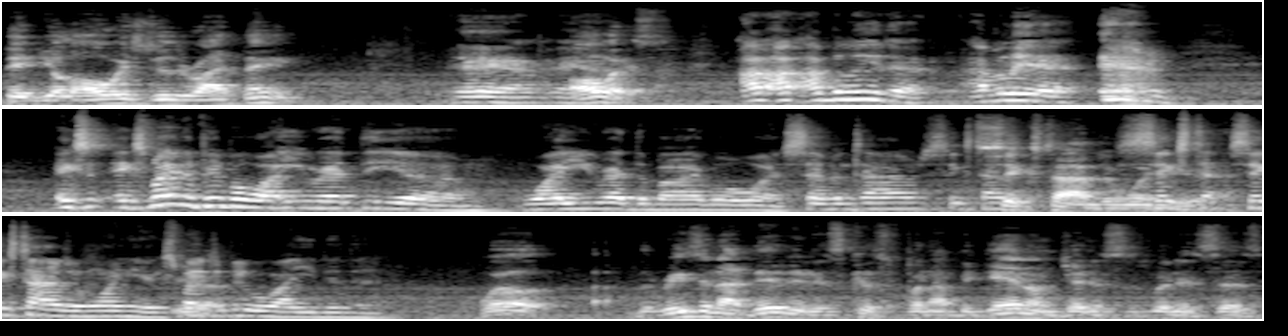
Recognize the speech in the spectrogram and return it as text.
then you'll always do the right thing. Yeah, yeah. Always. I, I believe that. I believe that. Ex- explain to people why you read the uh, why you read the Bible. What seven times, six times, Six times in one six, year. ti- six times in one year. Explain Yeah. to people why you did that. Well, the reason I did it is because when I began on Genesis, when it says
